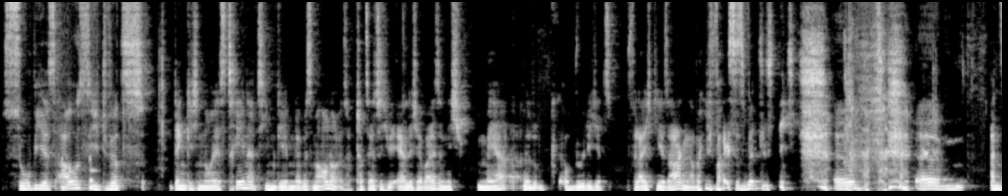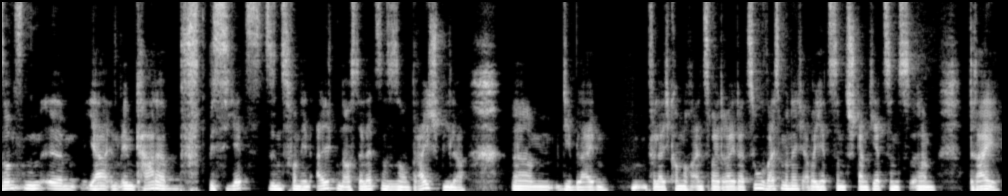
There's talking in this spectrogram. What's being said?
so wie es aussieht, wird's denke ich, ein neues Trainerteam geben. Da wissen wir auch noch, also tatsächlich ehrlicherweise nicht mehr, also, würde ich jetzt vielleicht hier sagen, aber ich weiß es wirklich nicht. ähm, ähm, ansonsten, ähm, ja, im, im Kader pf, bis jetzt sind es von den Alten aus der letzten Saison drei Spieler, ähm, die bleiben. Vielleicht kommen noch ein, zwei, drei dazu, weiß man nicht, aber jetzt sind Stand jetzt sind es ähm, drei.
